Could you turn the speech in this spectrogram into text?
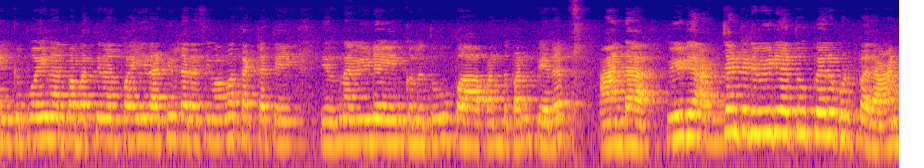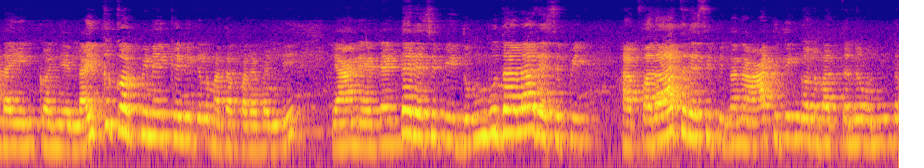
ಎಂಕ್ ಪೋಯಿನಲ್ಪ ಬತ್ತಿನಲ್ಪ ಈ ರಟಿಲ್ಲ ರಸಿ ಮಮ ತಕ್ಕತೆ ಇರ್ನ ವಿಡಿಯೋ ಎಂಕುಲು ತೂಪ, ಪಂದ್ ಪನ್ಪೇರು. ಆಂಡ ವಿಡಿಯೋ ಅರ್ಜೆಂಟ್ ವಿಡಿಯೋ ತೂಪೇರು ಬಿಡ್ಪರ. ಆಂಡ ಎಂಕ್ ಒಂಜಿ ಲೈಕ್ ಕೊರ್ಪಿನ ನಿಗಲು ಮತಪ್ಪರ ಬಲ್ಲಿ. ಯಾನೆ ಡೆಡ್ಡ ರೆಸಿಪಿ, ದುಂಬುದಲ ರೆಸಿಪಿ. ಪದಾರ್ಥ ರೆಸಿಪಿ. ನಾನು ಆಟಿ ತಿಂಗಳು ಬತ್ತನು ಒಂದು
